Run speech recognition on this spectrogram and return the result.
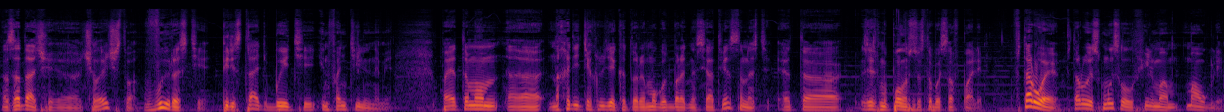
задач э, человечества – вырасти, перестать быть инфантильными. Поэтому э, находить тех людей, которые могут брать на себя ответственность, это здесь мы полностью с тобой совпали. Второе, второй смысл фильма «Маугли».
